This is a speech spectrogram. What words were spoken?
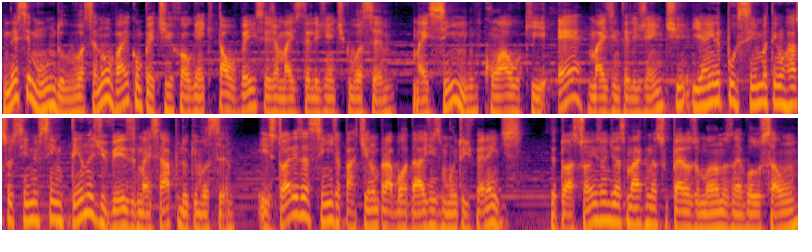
Nesse mundo, você não vai competir com alguém que talvez seja mais inteligente que você, mas sim com algo que é mais inteligente e ainda por cima tem um raciocínio centenas de vezes mais rápido que você. E histórias assim já partiram para abordagens muito diferentes. Situações onde as máquinas superam os humanos na evolução,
